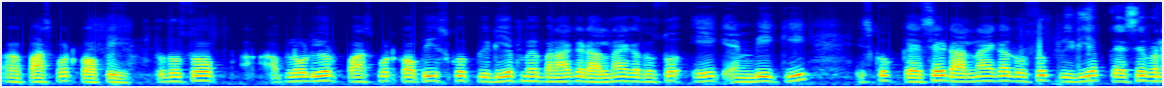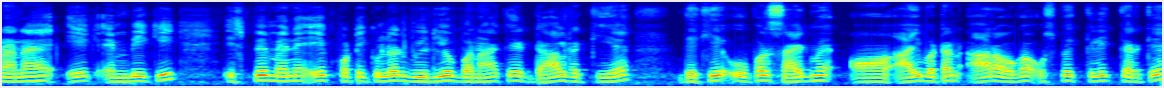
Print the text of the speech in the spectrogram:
पासपोर्ट कॉपी। तो दोस्तों अपलोड योर पासपोर्ट कॉपी इसको पीडीएफ में बना के डालना है दोस्तों एक एमबी की। इसको कैसे डालना है दोस्तों पीडीएफ कैसे बनाना है एक एमबी की। इस पर मैंने एक पर्टिकुलर वीडियो बना के डाल रखी है। देखिए ऊपर साइड में आई बटन आ रहा होगा उस पर क्लिक करके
